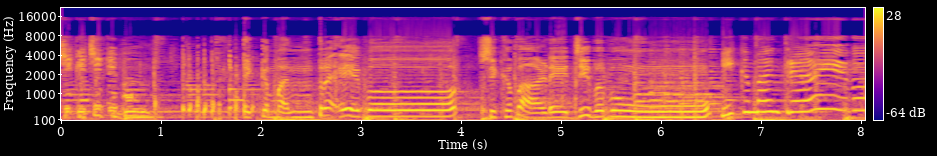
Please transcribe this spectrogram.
chicka chicka boom. એક મંત્ર એવો શીખવાડે જીવવું એક મંત્ર એવો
